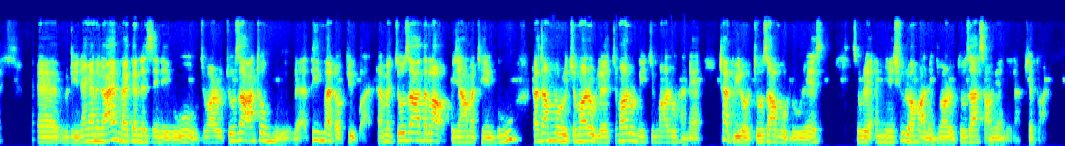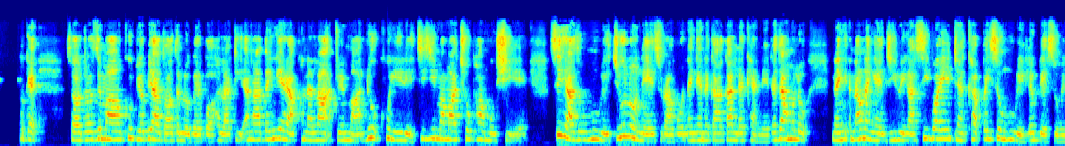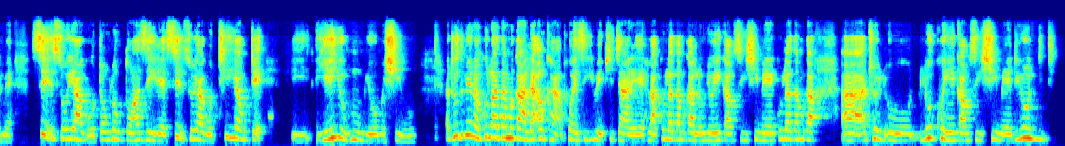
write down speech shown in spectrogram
အဲဒီနိုင်ငံတကာရဲ့ mechanism တွေကိုကျမတို့စ조사အထောက်မှုတွေလည်းအတိမတ်တော့ပြုပါတယ်ဒါပေမဲ့စ조사သလောက်အရာမထင်ဘူးဒါကြောင့်မို့လို့ကျမတို့လည်းကျမတို့နေကျမတို့ဟန်နဲ့ထပ်ပြီးတော့စ조사ဖို့လိုတယ်ဆိုတဲ့အမြင်ရှုတော့မှနေကျမတို့စ조사ဆောင်ရွက်နေတာဖြစ်ပါတယ် ဟုတ်ကဲ့ဆိုတော့ဒေါ်စင်မောင်ခုပြောပြသွားသလိုပဲပေါ့ဟလာဒီအနာသိန်းခဲ့တာ9လအတွင်းမှာလူအခွင့်အရေးတွေကြီးကြီးမားမားချိုးဖောက်မှုရှိတယ်စစ်ရာဇဝမှုတွေကျူးလွန်နေဆိုတာကိုနိုင်ငံတကာကလက်ခံတယ်ဒါကြောင့်မလို့နိုင်ငံအနောက်နိုင်ငံကြီးတွေကစီးပွားရေးဒဏ်ခတ်ပိတ်ဆို့မှုတွေလုပ်တယ်ဆိုပေမဲ့စစ်အစိုးရကိုတုံ့လှုပ်သွားစေတဲ့စစ်အစိုးရကိုထိရောက်တဲ့ ဒီအရေးယူမှုမျိုးမရှိဘူးအထူးသဖြင့်တော့ကုလသမဂ္ဂလက်အောက်ခံအဖွဲ့အစည်းတွေဖြစ်ကြတယ်ဟလာကုလသမဂ္ဂလုံခြုံရေးကောင်စီရှိမယ်ကုလသမဂ္ဂအာအထူးဟိုလူခွင့်ရေးကောင်စီရှိမယ်ဒီလို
